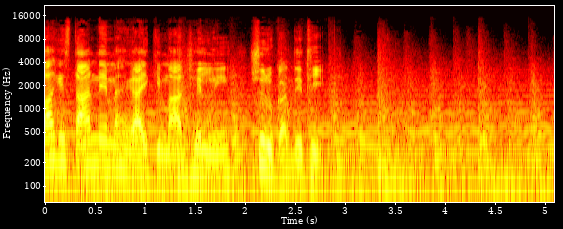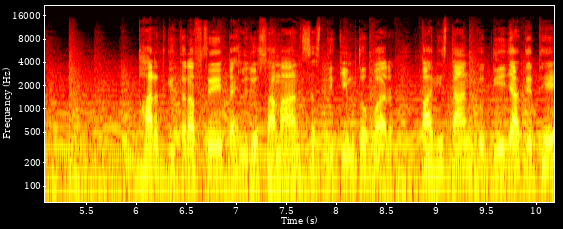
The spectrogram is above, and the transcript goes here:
पाकिस्तान ने महँगाई की मार झेलनी शुरू कर दी थी। भारत की तरफ़ से पहले जो सामान सस्ती कीमतों पर पाकिस्तान को दिए जाते थे,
